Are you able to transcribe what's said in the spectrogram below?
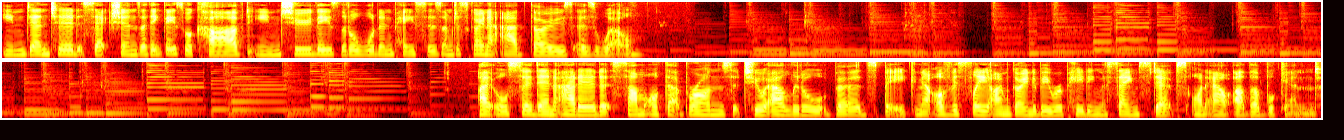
indented sections. I think these were carved into these little wooden pieces. I'm just going to add those as well. I also then added some of that bronze to our little bird's beak. Now obviously I'm going to be repeating the same steps on our other bookend.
